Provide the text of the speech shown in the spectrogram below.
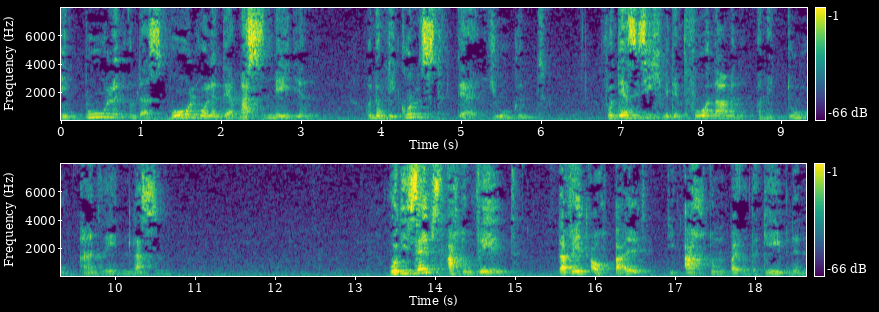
in Buhlen um das Wohlwollen der Massenmedien und um die Gunst der Jugend, von der sie sich mit dem Vornamen und mit Du anreden lassen? Wo die Selbstachtung fehlt, da fehlt auch bald die Achtung bei Untergebenen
